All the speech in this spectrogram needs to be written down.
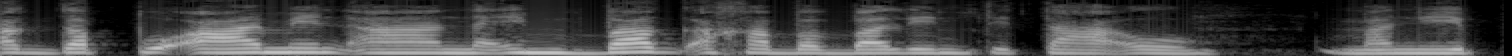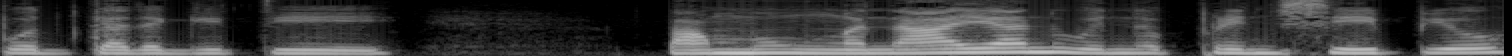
aggapo amin a naimbag a kababalin ti tao, manipod kadagiti pamunganayan wenno prinsipyo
